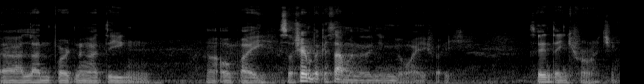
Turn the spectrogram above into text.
uh, LAN port ng ating uh, OPI. So, syempre kasama na rin yung Wi-Fi. So, yun, thank you for watching.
